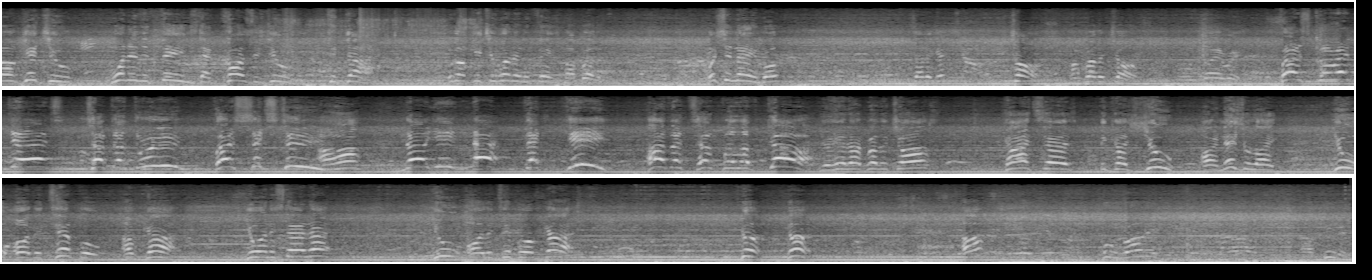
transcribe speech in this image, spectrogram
gonna get you one of the things that causes you to die. We're gonna get you one of the things, my brother. What's your name, bro? Say it again. Charles. My brother Charles. Go ahead, read. First Corinthians chapter 3, verse 16. Uh-huh. Know ye not that ye are the temple of God? You hear that, brother Charles? God says, because you are an Israelite, you are the temple of God. You understand that? You are the temple of God. Good, good. Huh? Who wrote it? Uh, Peter.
